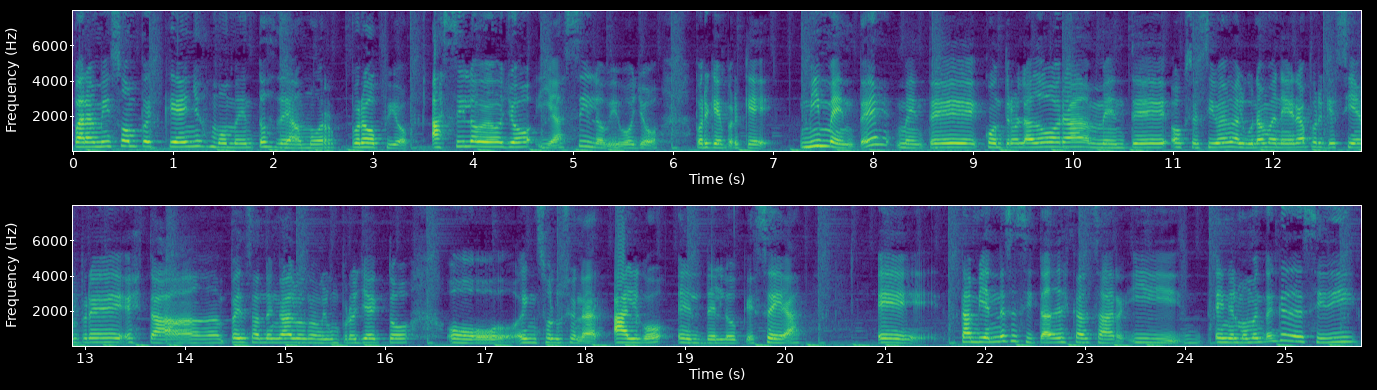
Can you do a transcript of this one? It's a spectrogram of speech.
Para mí son pequeños momentos de amor propio. Así lo veo yo y así lo vivo yo. ¿Por qué? Porque mi mente, mente controladora, mente obsesiva en alguna manera, porque siempre está pensando en algo, en algún proyecto o en solucionar algo de lo que sea eh, también necesita descansar y en el momento en que decidí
